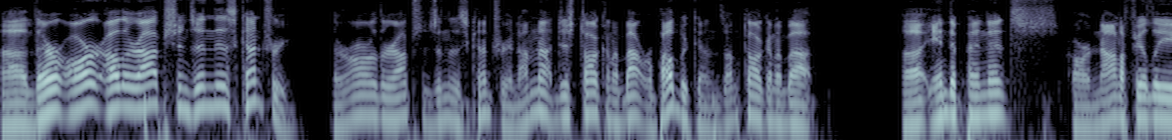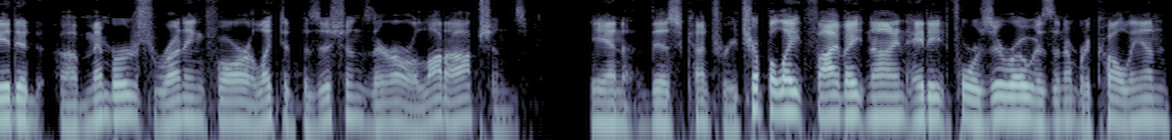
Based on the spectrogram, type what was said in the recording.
uh, there are other options in this country. There are other options in this country. And I'm not just talking about Republicans, I'm talking about uh, independents or non affiliated uh, members running for elected positions. There are a lot of options in this country. 888 589 8840 is the number to call in.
